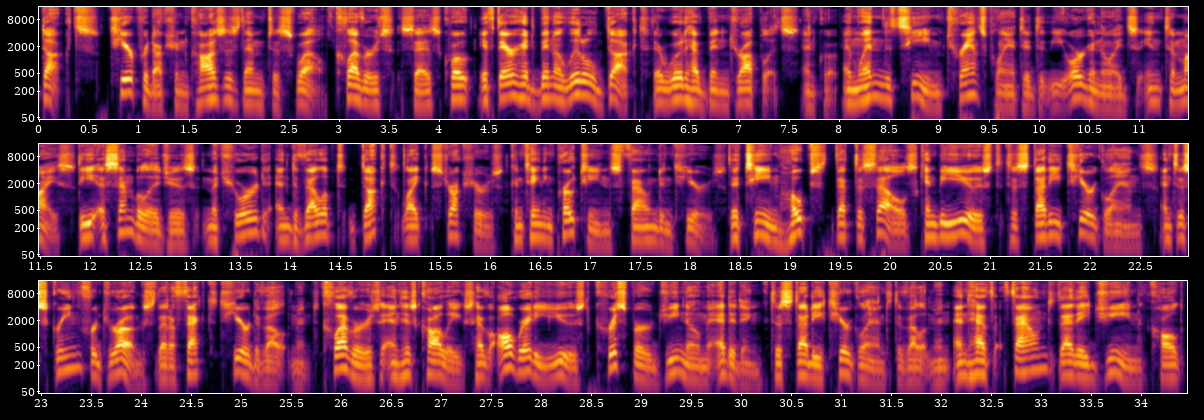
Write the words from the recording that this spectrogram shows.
ducts, tear production causes them to swell. Clevers says, quote, if there had been a little duct, there would have been droplets. And when the team transplanted the organoids into mice, the assemblages matured and developed duct-like structures containing proteins found in tears. The team hopes that the cells can be used to study tear glands and to screen for drugs that affect tear development. Clevers and his colleagues have already used CRISPR genome editing to study tear gland development and have found that a gene called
